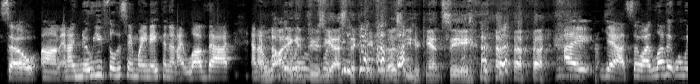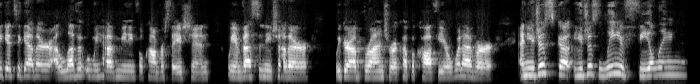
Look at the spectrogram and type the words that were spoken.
So um, and i know you feel the same way nathan and i love that and i'm nodding enthusiastically for those of you who can't see. I yeah so i love it when we get together. I love it when we have meaningful conversation. We invest in each other. We grab brunch or a cup of coffee or whatever. And you just go you just leave feeling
